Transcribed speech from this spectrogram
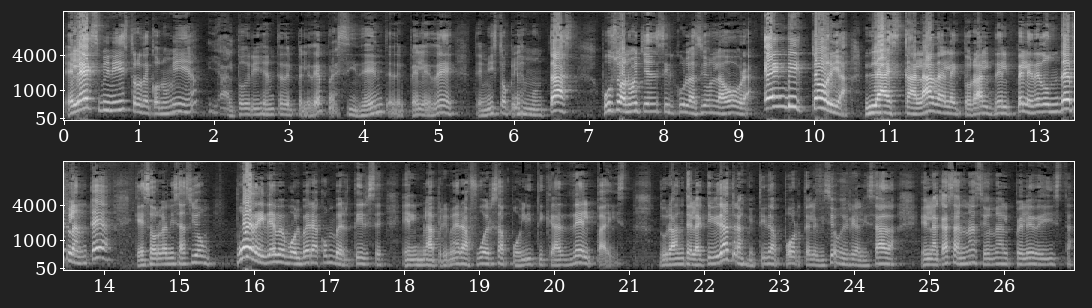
El ex ministro de Economía y alto dirigente del PLD, presidente del PLD, Temístocles Montaz, puso anoche en circulación la obra En Victoria, la escalada electoral del PLD, donde plantea que esa organización puede y debe volver a convertirse en la primera fuerza política del país. Durante la actividad transmitida por televisión y realizada en la Casa Nacional Peledeísta,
